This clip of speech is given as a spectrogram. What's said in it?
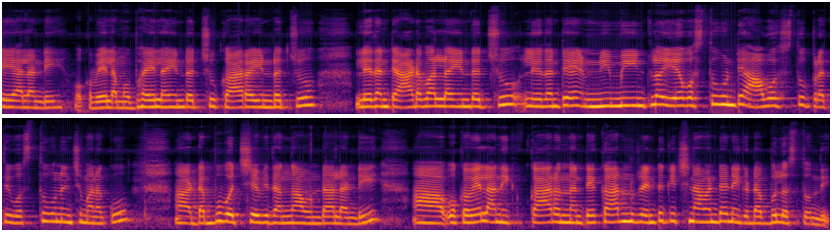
చేయాలండి. ఒకవేళ మొబైల్ అయి ఉండొచ్చు కార్ అయి ఉండొచ్చు లేదంటే ఆడవాళ్ళు అయి ఉండొచ్చు లేదంటే మీ ఇంట్లో ఏ వస్తువు ఉంటే ఆ వస్తువు ప్రతి వస్తువు నుంచి మనకు డబ్బు వచ్చే విధంగా ఉండాలండి. ఒకవేళ నీకు కార్ ఉందంటే కార్ను రెంట్కి ఇచ్చినామంటే నీకు డబ్బులు వస్తుంది.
